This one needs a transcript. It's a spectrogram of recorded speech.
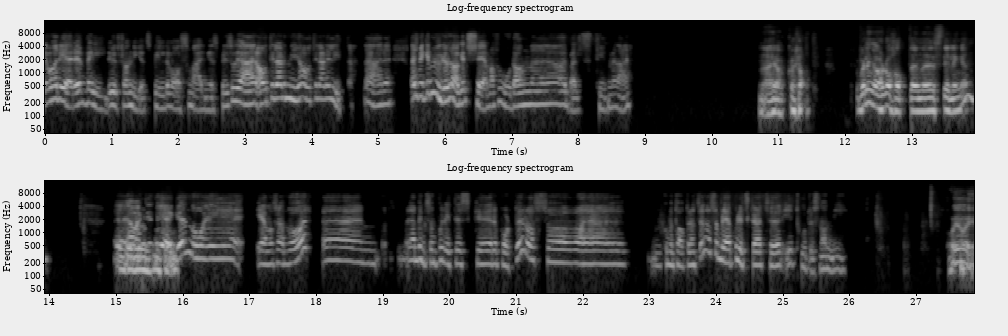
Det varierer veldig ut fra nyhetsbildet hva som er nyhetsbildet. Så er, Av og til er det mye, av og til er det lite. Det er, det er liksom ikke mulig å lage et skjema for hvordan uh, arbeidstiden min er. Nei, akkurat. Hvor lenge har du hatt denne stillingen? Jeg har vært i VG nå i 31 år. Eh, jeg begynte som politisk reporter, og så var jeg kommentator en stund. Og så ble jeg politisk redaktør i 2009. Oi, oi.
